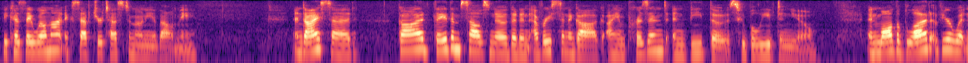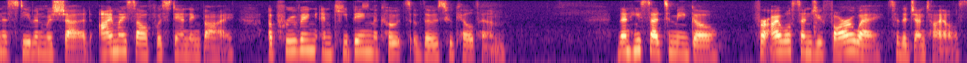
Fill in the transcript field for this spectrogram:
because they will not accept your testimony about me. And I said, God, they themselves know that in every synagogue I imprisoned and beat those who believed in you. And while the blood of your witness Stephen was shed, I myself was standing by, approving and keeping the coats of those who killed him. Then he said to me, Go, for I will send you far away to the Gentiles.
